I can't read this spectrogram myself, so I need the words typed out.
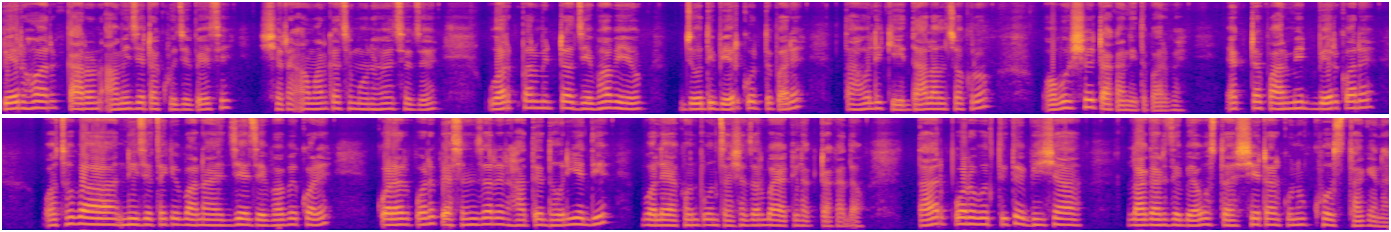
বের হওয়ার কারণ আমি যেটা খুঁজে পেয়েছি, সেটা আমার কাছে মনে হয়েছে যে ওয়ার্ক পারমিটটা যেভাবে হোক, যদি বের করতে পারে, তাহলে কি দালাল চক্র অবশ্যই টাকা নিতে পারবে। একটা পারমিট বের করে অথবা নিজে থেকে বানায়, যে যেভাবে করে, করার পরে প্যাসেঞ্জারের হাতে ধরিয়ে দিয়ে বলে, এখন পঞ্চাশ হাজার বা এক লাখ টাকা দাও। তার পরবর্তীতে ভিসা লাগার যে ব্যবস্থা, সেটার কোনো খোঁজ থাকে না।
